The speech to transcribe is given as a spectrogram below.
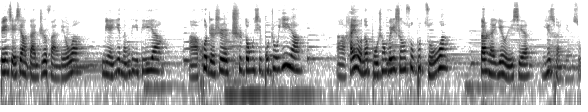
并且像胆汁反流啊、免疫能力低呀，啊，或者是吃东西不注意呀，啊，还有呢补充维生素不足啊，当然也有一些遗传因素。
